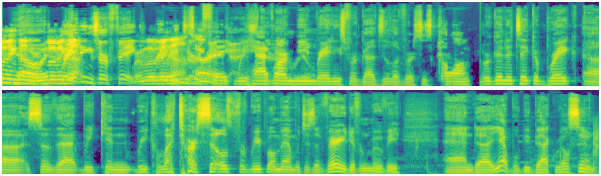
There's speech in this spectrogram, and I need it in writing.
moving No, on. We're moving on. ratings are fake. We're moving ratings on. are All right, fake. we have our not meme ratings for Godzilla versus Kong. We're going to take a break uh, so that we can recollect ourselves for Repo Man, which is a very different movie. And uh, yeah, we'll be back real soon.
